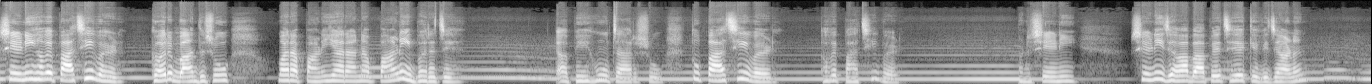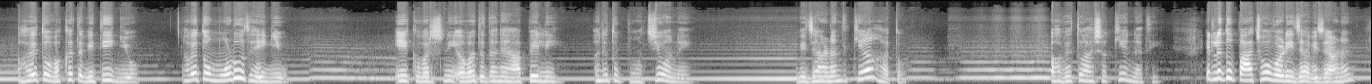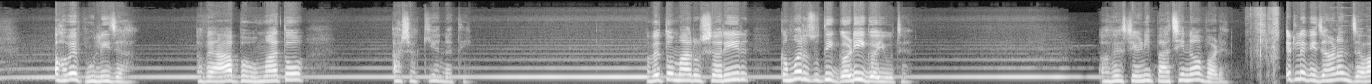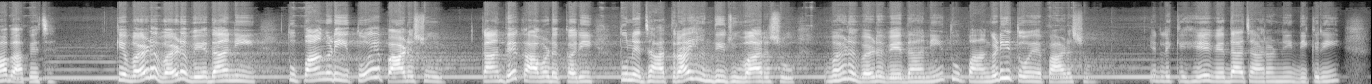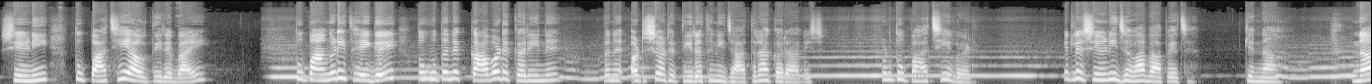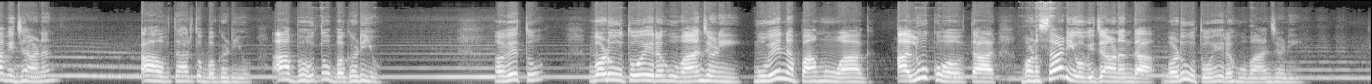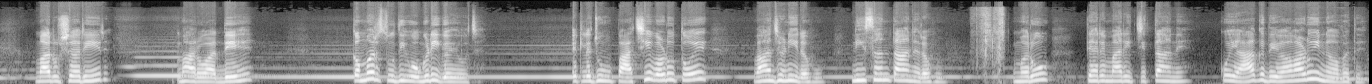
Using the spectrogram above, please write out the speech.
શેણી હવે પાછી વળ. ઘર બાંધશું. મારા પાણીયારાના પાણી ભરજે. આ હું ચારશું? તું પાછી વળ. હવે પાછી વળ. પણ શેણી શેણી જવાબ આપે છે કે વિજાણંદ હવે તો વખત વીતી ગયો. હવે તો મોડું થઈ ગયું. એક વર્ષની અવધ તને આપેલી અને તું પહોંચ્યો નહીં. વિજાણંદ ક્યાં હતો? હવે તો આ શક્ય નથી. એટલે તું પાછો વળી જા વિજાણંદ હવે ભૂલી જા. હવે આ ભવમાં તો આ શક્ય નથી. હવે તો મારું શરીર કમર સુધી ગળી ગયું છે. હવે શેણી પાછી ન વળે. એટલે વિજાણંદ જવાબ આપે છે કે વડ વડ વેદાની, તું પાંગડી તોય પાડશું. કાંધે કાવડ કરી તુને જાત્રાય હંધી જુવારશું. વડ વડ વેદાની, તું પાંગડી તોય પાડશું. એટલે કે, હે વેદાચારણની દીકરી, શેણી, તું પાછી આવતી રે બાઈ. તું પાંગડી થઈ ગઈ તો હું તને કાવડ કરીને તને અડસઠ તીરથની જાત્રા કરાવીશ. પણ તું પાછી વળ. એટલે શેણી જવાબ આપે છે કે ના. ના વિજાણંદ આ અવતાર તો બગડ્યો, આ ભવ તો બગડ્યો. હવે તો વડું તોય રહું વાંજણી, મુવે ન પામું આગ. આલુકો અવતાર, વણસાડ્યો વિજાણંદા વડું તોય રહું વાંજણી. મારું શરીર, મારો આ દેહ કમર સુધી ઓગળી ગયો છે. એટલે જો હું પાછી વળું તોય વાંજણી રહું, નિસંતાન રહું. મરું ત્યારે મારી ચિત્તાને કોઈ આગ દેવાવાળું ન વધે.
